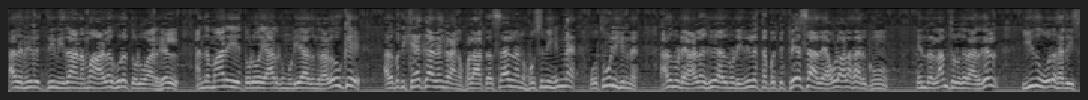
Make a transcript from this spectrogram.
அதை நிறுத்தி நிதானமா அழகுற தொழுவார்கள். அந்த மாதிரி தொழுவ யாருக்கும் முடியாதுங்கிற அளவுக்கு அதை பத்தி கேட்காதங்கிறாங்க. பலா தசால் நான் ஹுஸ்னி ஹின்ன ஓ தூளி ஹின்ன அதனுடைய அழகு அதனுடைய நீளத்தை பத்தி பேசாத அவ்வளவு அழகா இருக்கும் என்றெல்லாம் சொல்கிறார்கள். இது ஒரு ஹதீஸ்.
